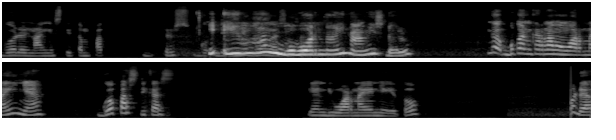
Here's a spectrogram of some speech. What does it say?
gue udah nangis di tempat terus gue Ih, emang mau warnain nangis dah lu. Nggak bukan karena mewarnainya. Gue pas dikasih yang diwarnainnya itu gua udah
